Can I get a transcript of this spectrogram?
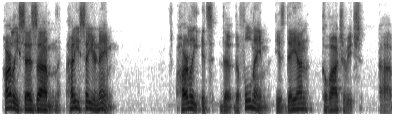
Harley says, um, "How do you say your name?" Harley, it's the the full name is Dejan Kovacevic. Uh,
